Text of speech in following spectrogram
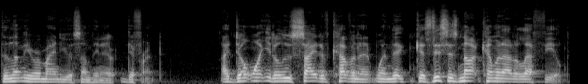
then let me remind you of something different. I don't want you to lose sight of covenant when because this is not coming out of left field.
